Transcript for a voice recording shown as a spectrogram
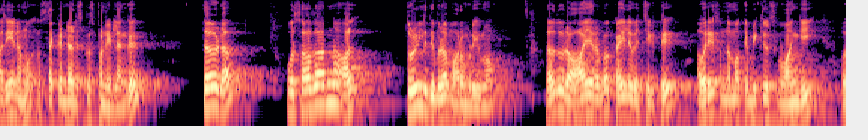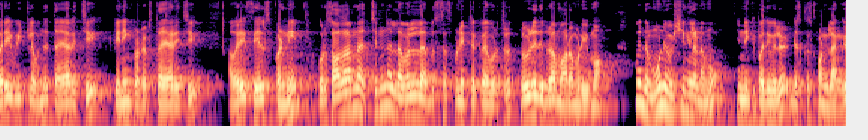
அதையும் நம்ம செகண்டாக டிஸ்கஸ் பண்ணிடலாங்க. தேர்டாக ஒரு சாதாரண ஆள் தொழிலதிபராக மாற முடியுமா? அதாவது ஒரு ஆயிரம் ரூபாய் கையில் வச்சுக்கிட்டு அவரே சொந்தமாக கெமிக்கல்ஸ் வாங்கி அவரே வீட்டில் வந்து தயாரித்து க்ளீனிங் ப்ராடக்ட்ஸ் தயாரித்து அவரே சேல்ஸ் பண்ணி ஒரு சாதாரண சின்ன லெவலில் பிஸ்னஸ் பண்ணிகிட்டு இருக்கிற ஒருத்தர் தொழிலதிபராக மாற முடியுமா? ஸோ இந்த மூணு விஷயங்களை நம்ம இன்றைக்கி பதிவில் டிஸ்கஸ் பண்ணலாங்க.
